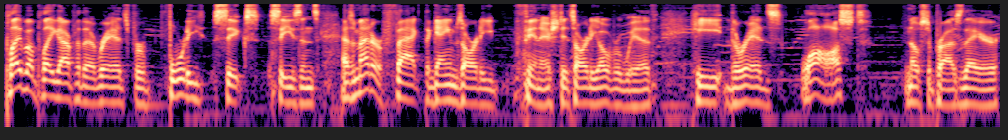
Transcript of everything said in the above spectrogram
play-by-play guy for the Reds for 46 seasons. As a matter of fact, the game's already finished. It's already over with. He the Reds lost. No surprise there.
